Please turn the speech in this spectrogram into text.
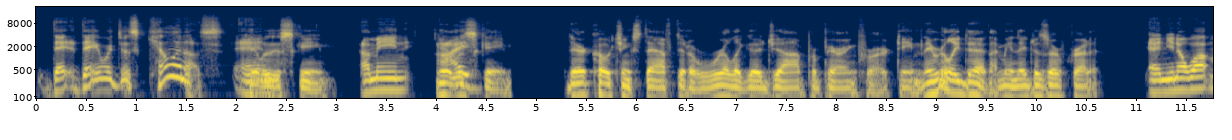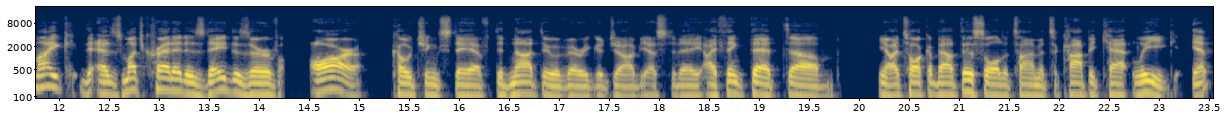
they they were just killing us. And, it was a scheme. I mean, it I, was a scheme. Their coaching staff did a really good job preparing for our team. They really did. I mean, they deserve credit. And you know what, Mike? As much credit as they deserve, our coaching staff did not do a very good job yesterday. I think that um, you know, I talk about this all the time. It's a copycat league. Yep.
